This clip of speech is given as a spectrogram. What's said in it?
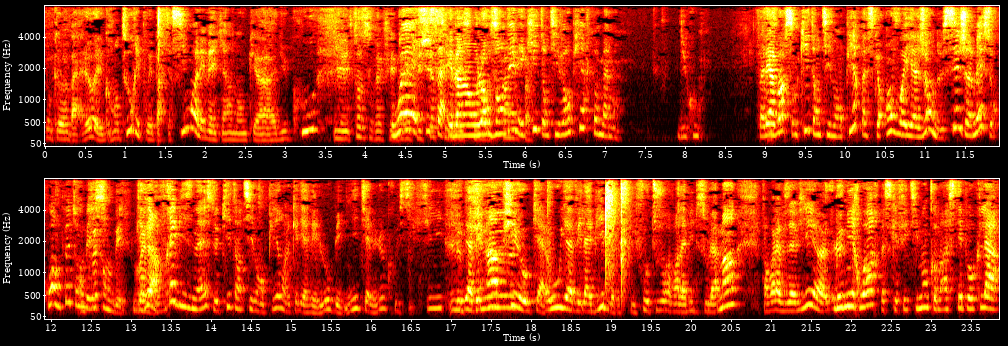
Donc, euh, bah, le grand tour, ils pouvaient partir six mois, les mecs, hein, donc euh, du coup, Il le temps réfléchir. Ouais, c'est ça. Et ben, allaient on leur vendait les kits anti-vampires quand même. Du coup. Fallait avoir son kit anti-vampire parce qu'en voyageant, on ne sait jamais sur quoi on peut On tomber. peut tomber. Il y avait un vrai business de kit anti-vampire dans lequel il y avait l'eau bénite, il y avait le crucifix, Le il y avait pieu. un pieu au cas où, il y avait la Bible, parce qu'il faut toujours avoir la Bible sous la main. Enfin voilà, vous aviez euh, le miroir, parce qu'effectivement, comme à cette époque-là,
